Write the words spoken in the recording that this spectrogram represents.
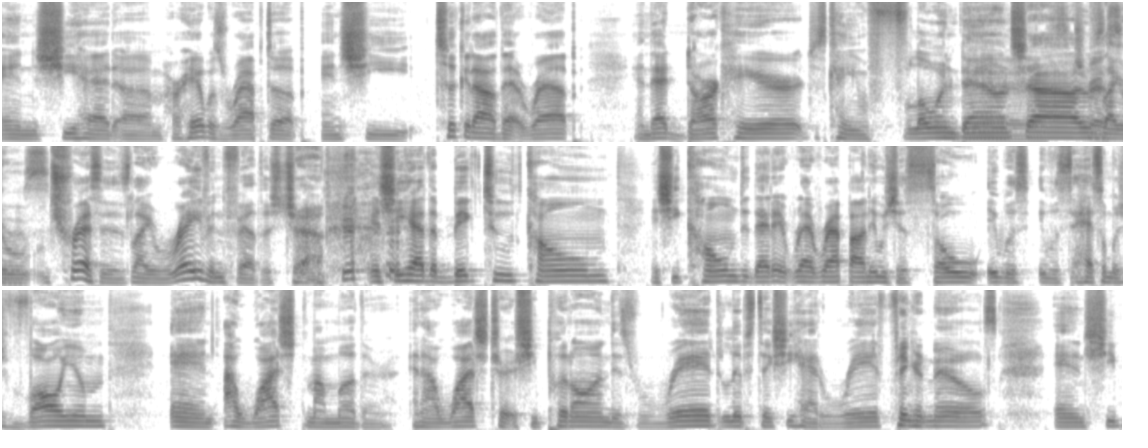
and she had um, her hair was wrapped up and she took it out of that wrap and that dark hair just came flowing down Yes, child it was like tresses. like raven feathers child and she had the big tooth comb and she combed that that wrap out and it was just so it was it was it had so much volume and I watched my mother and I watched her she put on this red lipstick. She had red fingernails and she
